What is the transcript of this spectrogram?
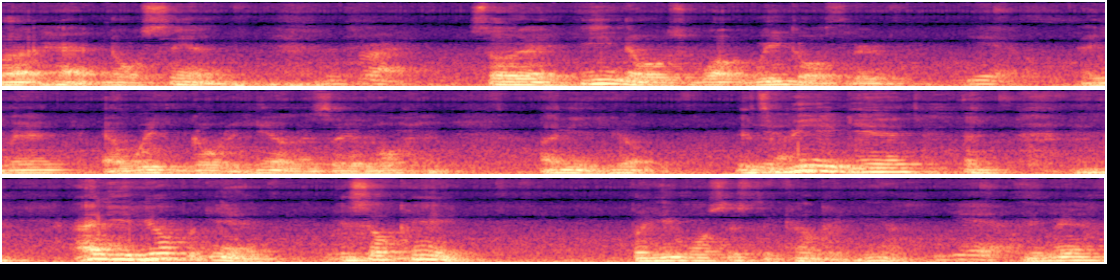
but had no sin. That's right. So that he knows what we go through. Yes. Amen. And we can go to him and say, Lord, I need help. It's Yeah. me again. I need help again. It's okay. But he wants us to come to him. Yes. Amen.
